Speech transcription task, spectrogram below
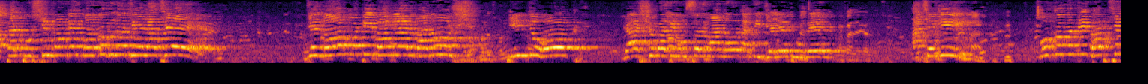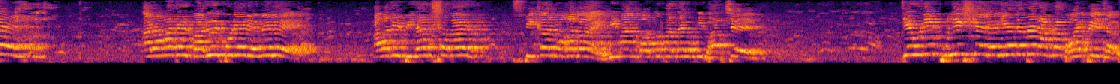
আপনার পশ্চিমবঙ্গে কতগুলো জেল আছে? যে ন কোটি বাংলার মানুষ হিন্দু হোক রাষ্ট্রবাদী মুসলমান হোক, আপনি জেলে পড়বেন। আছে কি? মুখ্যমন্ত্রী ভাবছেন, আর আমাদের বারুইপুরের এমএলএ আমাদের বিধানসভার স্পিকার মহোদয়, বিমান বন্দ্যোপাধ্যায় উনি ভাবছেন যে উনি পুলিশকে লেলিয়ে দেবেন, আমরা ভয় পেয়ে যাব।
